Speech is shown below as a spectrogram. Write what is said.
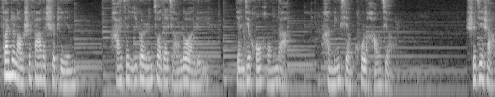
翻着老师发的视频，孩子一个人坐在角落里，眼睛红红的，很明显哭了好久。实际上，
